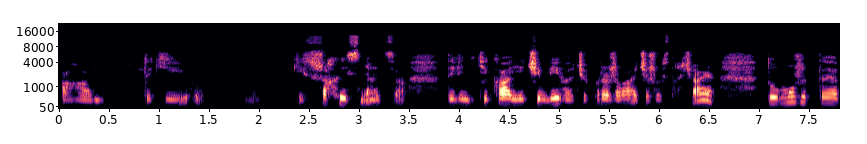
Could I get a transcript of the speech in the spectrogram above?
а такі якісь шахи сняться, де він тікає, чи бігає, чи переживає, чи щось втрачає, то можете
